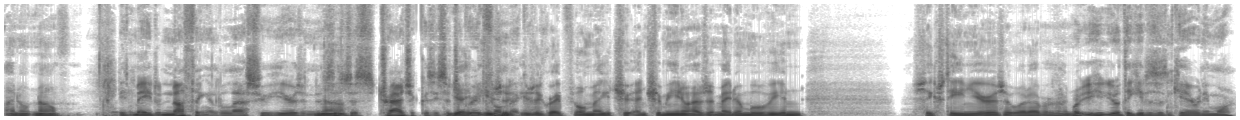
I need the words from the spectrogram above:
I don't know. He's made nothing in the last few years, and this no. is just tragic because he's such yeah, a great he's filmmaker. A, he's a great filmmaker, and Cimino hasn't made a movie in 16 years or whatever. And well, you don't think he doesn't care anymore?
